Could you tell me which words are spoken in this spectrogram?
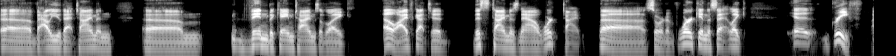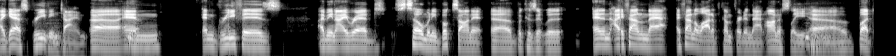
uh value that time and um then became times of like, oh, I've got to this time is now work time. Uh sort of work in the set like uh, grief i guess grieving Mhm. time uh and and grief is i mean i read so many books on it uh because it was and I found that I found a lot of comfort in that, honestly. Mhm. Uh, but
